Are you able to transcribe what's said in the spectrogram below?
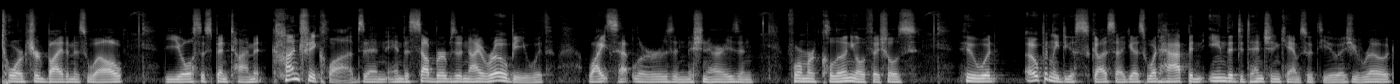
tortured by them as well. You also spent time at country clubs and in the suburbs of Nairobi with white settlers and missionaries and former colonial officials who would openly discuss, I guess, what happened in the detention camps with you, as you wrote,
